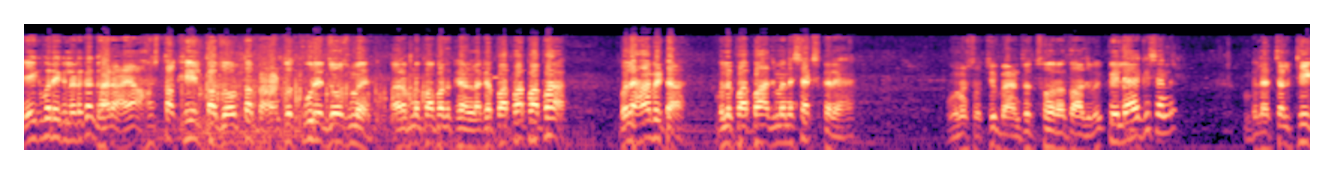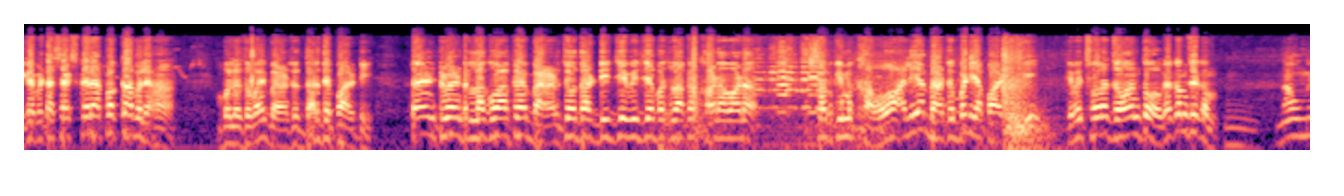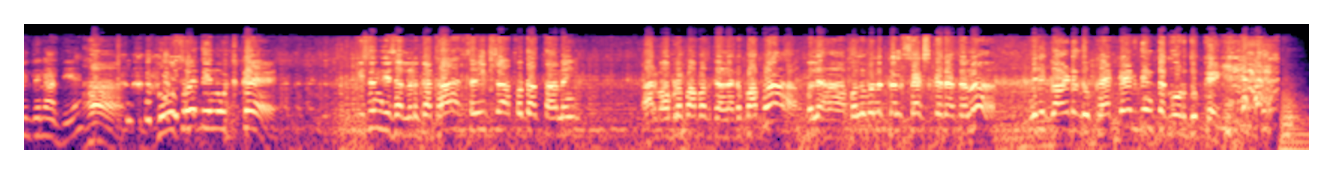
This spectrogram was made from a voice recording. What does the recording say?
एक बार एक लड़का घर आया हंसता खेलता जोरता बहन तो पूरे जोश में और अपने पापा से कहने लगा पापा पापा। बोले हाँ बेटा। बोले पापा आज मैंने सेक्स करे है। उन्होंने सोची बहन तो छोरा तो आज भाई पहले आया किसी ने? बोले चल ठीक है बेटा सेक्स करे पक्का? बोले हाँ। बोले तो भाई बहन चो धर दे पार्टी टेंट वेंट लगवा के बहन चो डीजे वीजे बजवा के खाना वाना सबकी में खावा लिया बहन चो बढ़िया पार्टी की कि भाई छोरा जवान तो होगा कम से कम। ना उम्मीद ना आती है। हाँ दूसरे दिन उठ के किशन जैसा लड़का था, शरीफ सा पता था नहीं। और अपने पापा से कहने था पापा, बोले हाँ बोले मैंने कल सेक्स करा था ना, मेरी गांड दुख है, एक दिन तक और दुखेगी।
